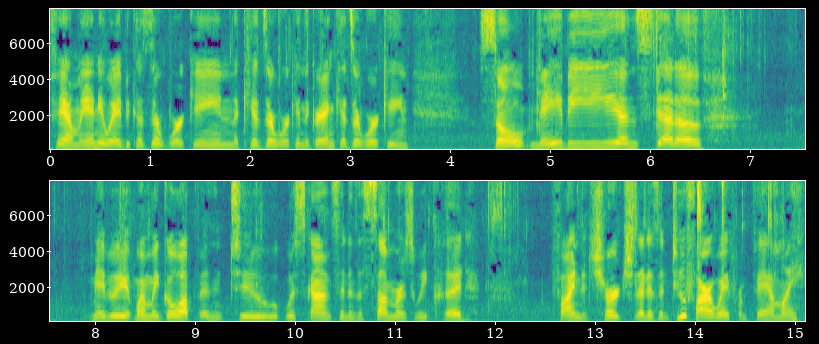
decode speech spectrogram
family anyway because they're working, the kids are working, the grandkids are working. So maybe instead of, maybe when we go up into Wisconsin in the summers, we could find a church that isn't too far away from family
